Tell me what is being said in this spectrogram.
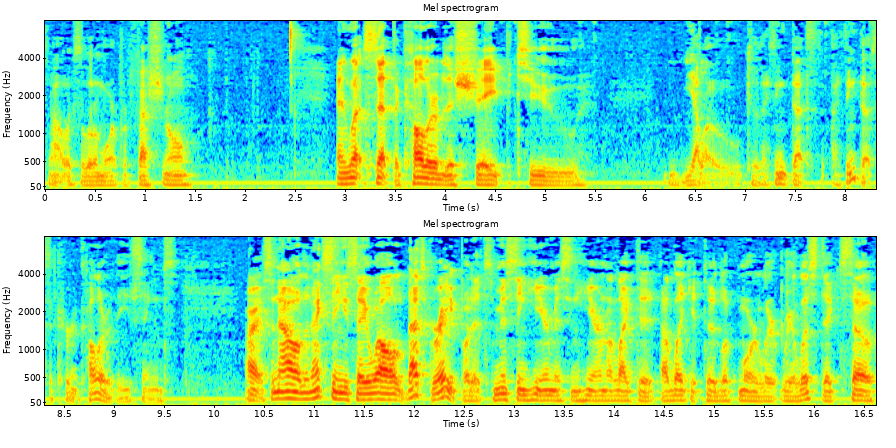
so now it looks a little more professional and let's set the color of this shape to yellow because I think that's I think that's the current color of these things. All right, so now the next thing you say, well, that's great, but it's missing here, missing here, and I'd like to I'd like it to look more realistic. So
